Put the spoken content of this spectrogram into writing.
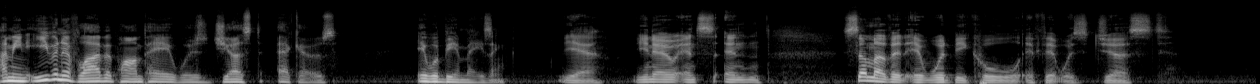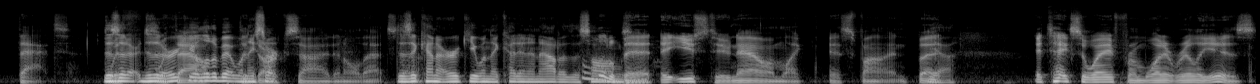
i mean even if live at pompeii was just echoes it would be amazing Yeah, you know, and and some of it it would be cool if it was just that. Does it- does it irk you a little bit when the they start- dark side and all that? Stuff. does it kind of irk you when they cut in and out of the a songs A little and- bit? It used to. Now I'm like, it's fine, but yeah it takes away from what it really is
